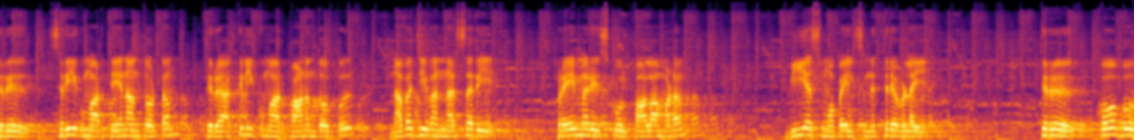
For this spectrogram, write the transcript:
Thiru Sreekumar Thenam Thottam Thiru Agnikumar Pananthoppu Navajeevan nursery primary school Palamadam VS mobiles Nithiravilai Thiru Gopu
